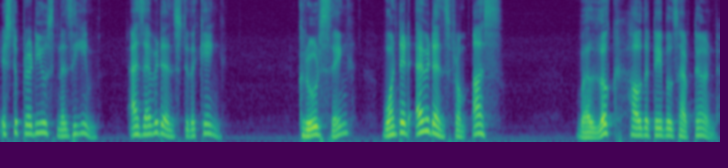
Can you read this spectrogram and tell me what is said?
is to produce Nazim as evidence to the king. Kroor Singh wanted evidence from us. Well, look how the tables have turned.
